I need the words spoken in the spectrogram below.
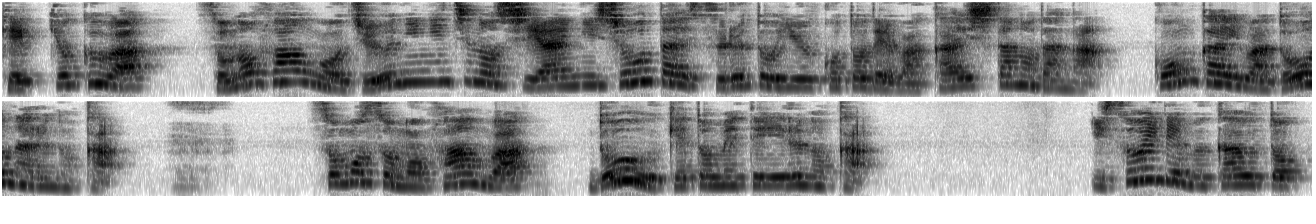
結局は、そのファンを12日の試合に招待するということで和解したのだが、今回はどうなるのか。そもそもファンはどう受け止めているのか。急いで向かうと、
